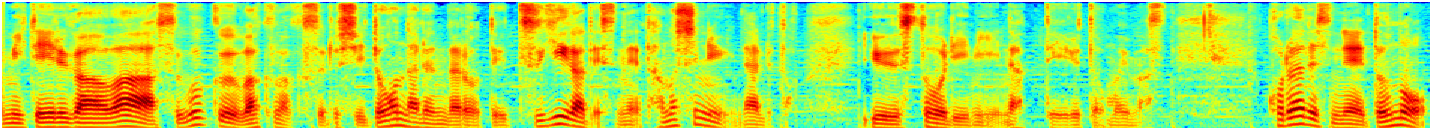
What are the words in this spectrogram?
見ている側はすごくワクワクするしどうなるんだろうっていう次がですね楽しみになるというストーリーになっていると思います。これはですねどの、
